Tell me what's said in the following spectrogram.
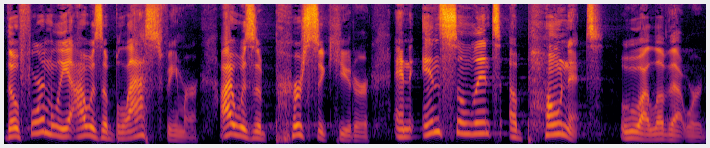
Though formerly I was a blasphemer, I was a persecutor, an insolent opponent. Ooh, I love that word.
